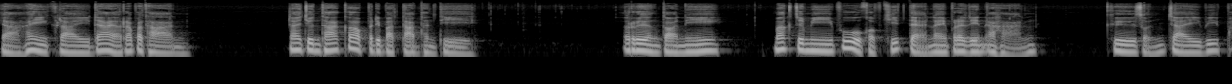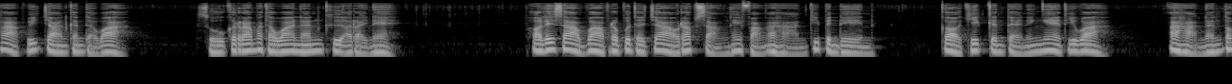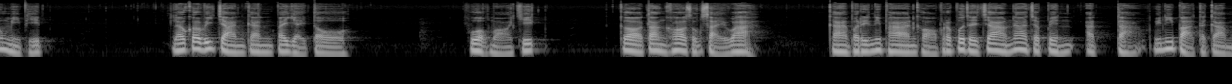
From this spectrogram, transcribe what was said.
อย่าให้ใครได้รับประทาน นายจุนทะก็ปฏิบัติตามทันที เรื่องตอนนี้มักจะมีผู้ขบคิดแต่ในประเด็นอาหาร คือสนใจวิพากวิจารณ์กันแต่ว่า สุกรมัทวานั้นคืออะไรแน่ พอได้ทราบว่าพระพุทธเจ้ารับสั่งให้ฝังอาหารที่เป็นเดน ก็คิดกันแต่ในแง่ที่ว่า อาหารนั้นต้องมีพิษ แล้วก็วิจารณ์กันไปใหญ่โต พวกหมอคิด ก็ตั้งข้อสงสัยว่า การปรินิพานของพระพุทธเจ้าน่าจะเป็นอัตตวินิบาตกรรม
